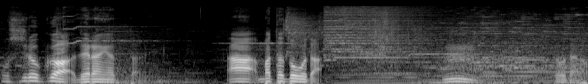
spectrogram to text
星6は出らんやったね。あまたどうだ。うん。どうだろう。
